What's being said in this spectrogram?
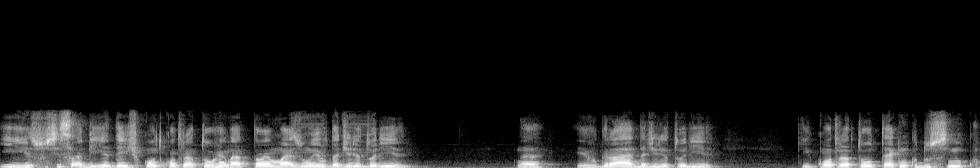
E isso se sabia desde quando contratou o Renato. Então é mais um erro da diretoria. Né? Erro grave da diretoria que contratou o técnico do 5.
